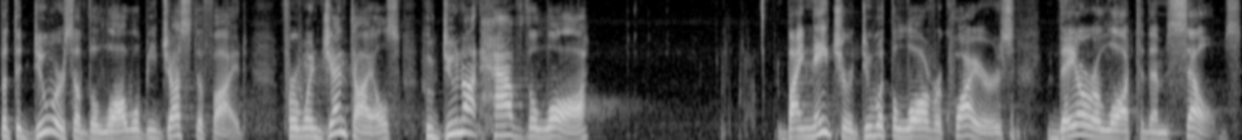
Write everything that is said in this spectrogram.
but the doers of the law will be justified. For when Gentiles who do not have the law by nature do what the law requires, they are a law to themselves,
